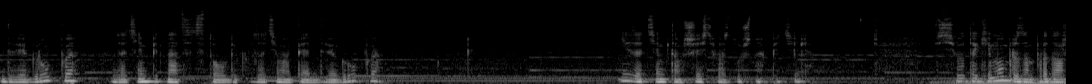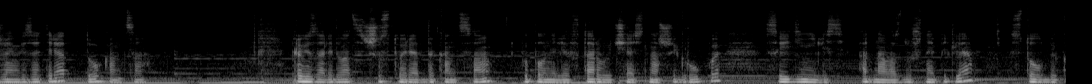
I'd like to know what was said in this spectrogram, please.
Две группы, затем 15 столбиков, затем опять две группы. И затем там 6 воздушных петель. Все таким образом продолжаем вязать ряд до конца. Провязали 26 ряд до конца выполнили вторую часть нашей группы, соединились одна воздушная петля, столбик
